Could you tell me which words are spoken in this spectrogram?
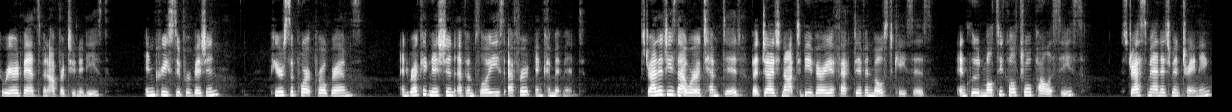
career advancement opportunities, increased supervision, peer support programs, and recognition of employees' effort and commitment. Strategies that were attempted, but judged not to be very effective in most cases, include multicultural policies, stress management training,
